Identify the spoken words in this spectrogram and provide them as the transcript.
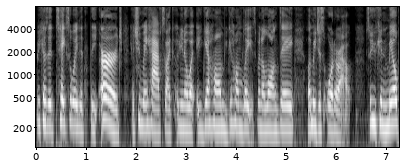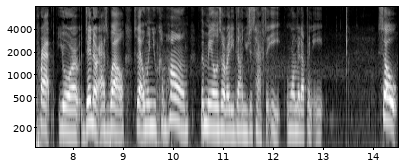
because it takes away the, the urge that you may have to like, you know what, you get home, you get home late, it's been a long day, let me just order out. So you can meal prep your dinner as well so that when you come home, the meal is already done. You just have to eat, warm it up and eat. So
